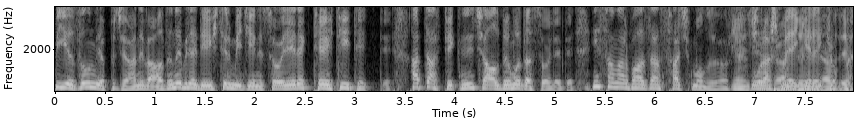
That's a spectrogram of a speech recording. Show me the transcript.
bir yazılım yapacağını ve adını bile değiştirmeyeceğini söyleyerek tehdit etti. Hatta fikrini çaldığımı da söyledi. İnsanlar bazen saçmalıyor. Genç Uğraşmaya efendi, gerek yok neredeyse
